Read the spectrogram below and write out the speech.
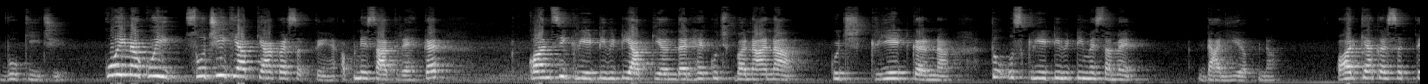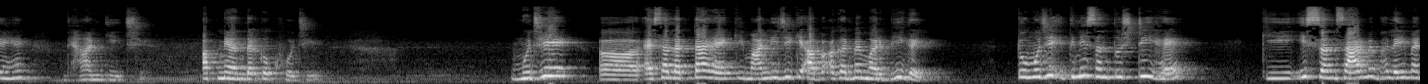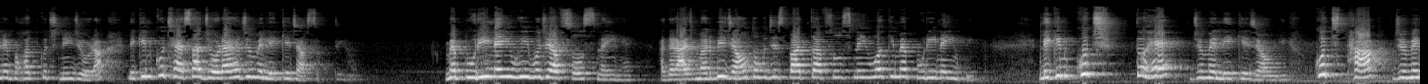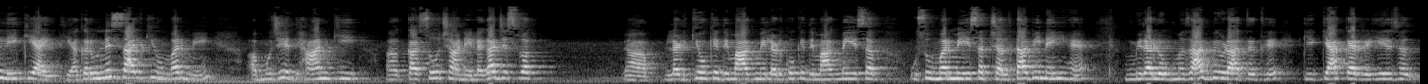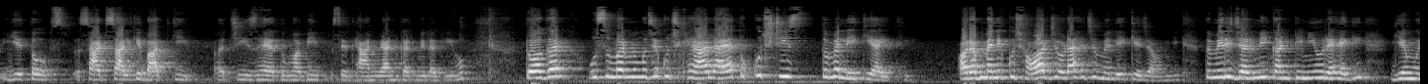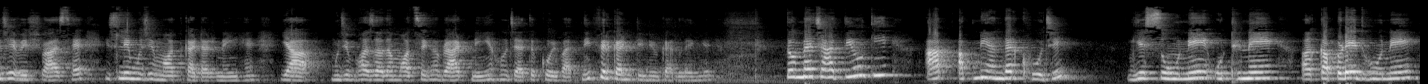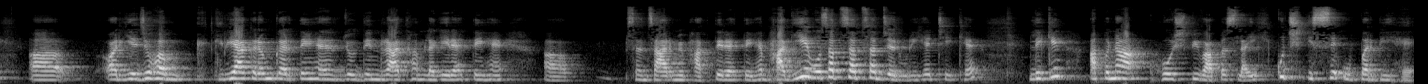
वो कीजिए। कोई ना कोई सोचिए कि आप क्या कर सकते हैं अपने साथ रहकर। कौन सी क्रिएटिविटी आपके अंदर है? कुछ बनाना कुछ क्रिएट करना। तो उस क्रिएटिविटी में समय डालिए अपना। और क्या कर सकते हैं? ध्यान कीजिए। अपने अंदर को खोजिए। मुझे आ, ऐसा लगता है कि मान लीजिए कि अब अगर मैं मर भी गई तो मुझे इतनी संतुष्टि है कि इस संसार में भले ही मैंने बहुत कुछ नहीं जोड़ा लेकिन कुछ ऐसा जोड़ा है जो मैं लेके जा सकती हूँ। मैं पूरी नहीं हुई मुझे अफसोस नहीं है। अगर आज मर भी जाऊँ तो मुझे इस बात का अफसोस नहीं हुआ कि मैं पूरी नहीं हुई। लेकिन कुछ तो है जो मैं लेके जाऊँगी। कुछ था जो मैं लेके आई थी। अगर 19 साल की उम्र में अब मुझे ध्यान की आ, का सोच आने लगा जिस वक्त लड़कियों के दिमाग में, लड़कों के दिमाग में ये सब, उस उम्र में ये सब चलता भी नहीं है। मेरा लोग मज़ाक भी उड़ाते थे कि क्या कर रही है ये तो साठ साल के बाद की चीज़ है, तुम अभी से ध्यान व्यान करने लगी हो। तो अगर उस उम्र में मुझे कुछ ख्याल आया तो कुछ चीज़ तो मैं लेके आई थी। और अब मैंने कुछ और जोड़ा है जो मैं लेके जाऊँगी। तो मेरी जर्नी कंटिन्यू रहेगी, ये मुझे विश्वास है। इसलिए मुझे मौत का डर नहीं है, या मुझे बहुत ज़्यादा मौत से घबराहट नहीं है, हो जाए तो कोई बात नहीं, फिर कंटिन्यू कर लेंगे। तो मैं चाहती हूँ कि आप अपने अंदर खोजें। ये सोने, उठने कपड़े धोने और ये जो हम क्रियाक्रम करते हैं, जो दिन रात हम लगे रहते हैं संसार में भागते रहते हैं, भागिए, वो सब सब सब ज़रूरी है, ठीक है। लेकिन अपना होश भी वापस लाई कुछ इससे ऊपर भी है,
